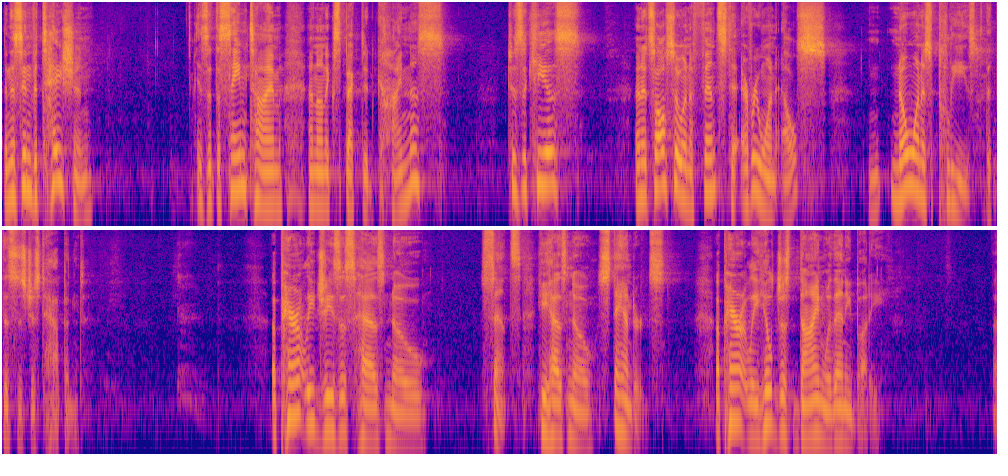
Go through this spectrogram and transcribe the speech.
And this invitation is at the same time an unexpected kindness to Zacchaeus, and it's also an offense to everyone else. No one is pleased that this has just happened. Apparently, Jesus has no sense, he has no standards apparently he'll just dine with anybody, uh,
